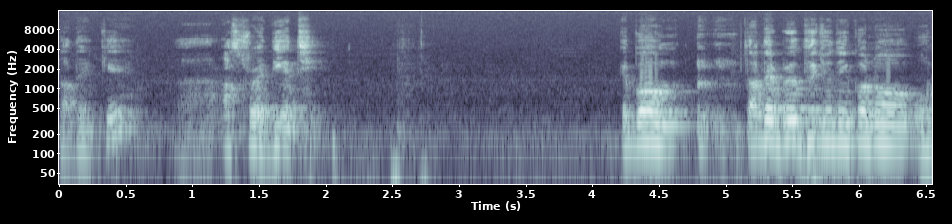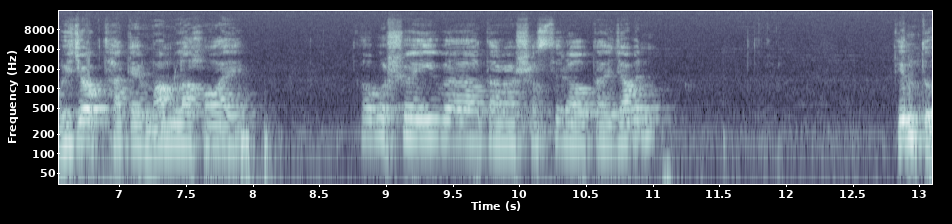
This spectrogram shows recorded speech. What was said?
তাদেরকে আশ্রয় দিয়েছি। এবং তাদের বিরুদ্ধে যদি কোনো অভিযোগ থাকে, মামলা হয়, অবশ্যই তারা শাস্তির আওতায় যাবেন। কিন্তু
